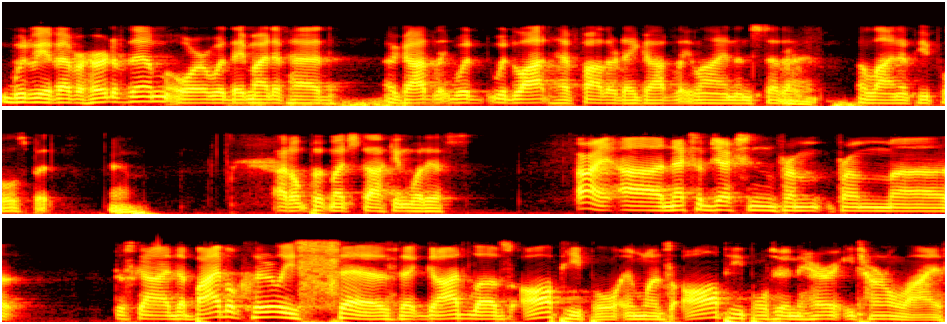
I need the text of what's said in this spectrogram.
would we have ever heard of them, or would they might have had a godly? Would would Lot have fathered a godly line instead Right. of a line of peoples? But Yeah. I don't put much stock in what ifs. All right. Uh, next objection from from uh, this guy. The Bible clearly says that God loves all people and wants all people to inherit eternal life.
